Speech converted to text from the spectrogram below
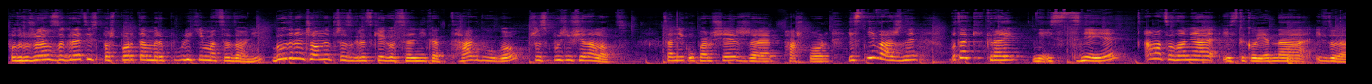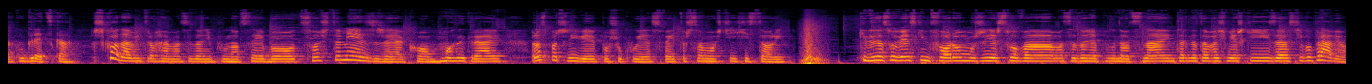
podróżując do Grecji z paszportem Republiki Macedonii, był dręczony przez greckiego celnika tak długo, że spóźnił się na lot. Celnik uparł się, że paszport jest nieważny, bo taki kraj nie istnieje, A Macedonia jest tylko jedna i w dodatku grecka. Szkoda mi trochę Macedonii Północnej, bo coś tym jest, że jako młody kraj rozpaczliwie poszukuje swojej tożsamości i historii. Kiedy na słowiańskim forum użyjesz słowa Macedonia Północna, internetowe śmieszki zaraz cię poprawią.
